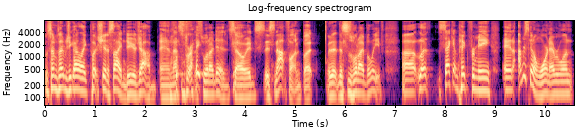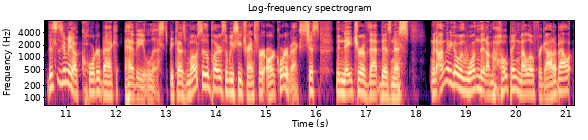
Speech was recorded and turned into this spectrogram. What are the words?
but sometimes you gotta like put shit aside and do your job, and that's Right. that's what I did. So it's it's not fun, but th- this is what I believe. Uh, let second pick for me, and I'm just gonna warn everyone: this is gonna be a quarterback heavy list because most of the players that we see transfer are quarterbacks. It's just the nature of that business. And I'm going to go with one that I'm hoping Mello forgot about.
